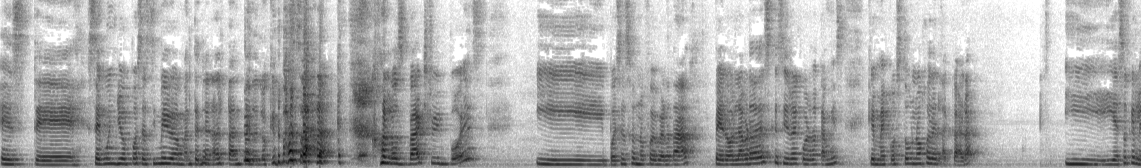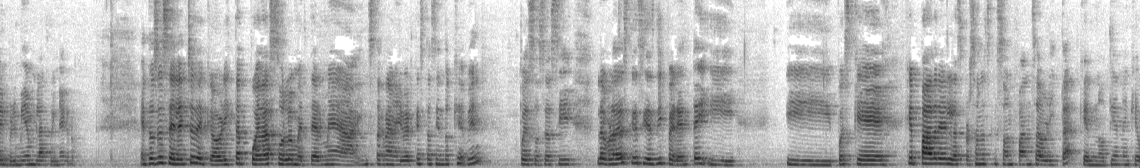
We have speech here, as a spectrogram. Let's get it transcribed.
este, según yo, pues así me iba a mantener al tanto de lo que pasara con los Backstreet Boys. Y pues eso no fue verdad. Pero la verdad es que sí recuerdo, Camis, que me costó un ojo de la cara. Y eso que la imprimí en blanco y negro. Entonces el hecho de que ahorita pueda solo meterme a Instagram y ver qué está haciendo Kevin, pues o sea, sí, la verdad es que sí es diferente y, y pues que qué padre las personas que son fans ahorita, que no tienen que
